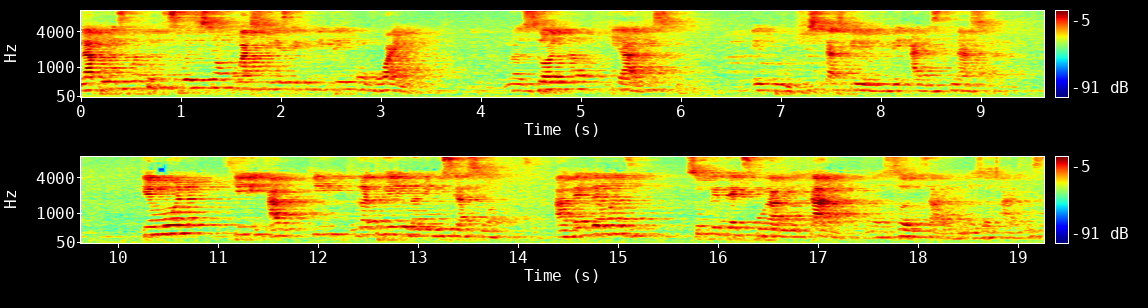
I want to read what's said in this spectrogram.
La police prend toute disposition pour assurer la sécurité convoi dans la zone qui a risque et pour jusqu'à ce qu'il arrive à destination. Il y a des gens qui, qui rentrent dans la négociation avec des bandits sous prétexte pour amener calme dans la zone dans la zone à risque.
